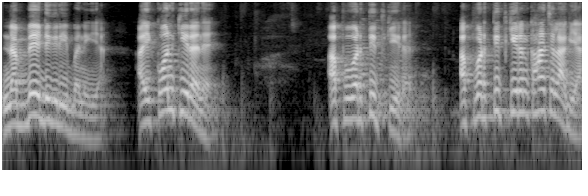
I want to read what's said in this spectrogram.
नब्बे डिग्री बन गया। आई कौन किरण है? अपवर्तित किरण। अपवर्तित किरण कहाँ चला गया?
